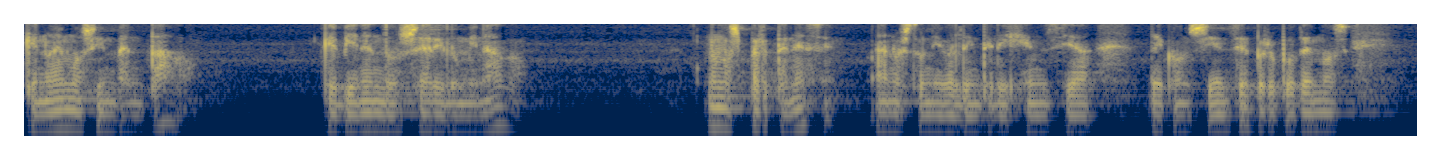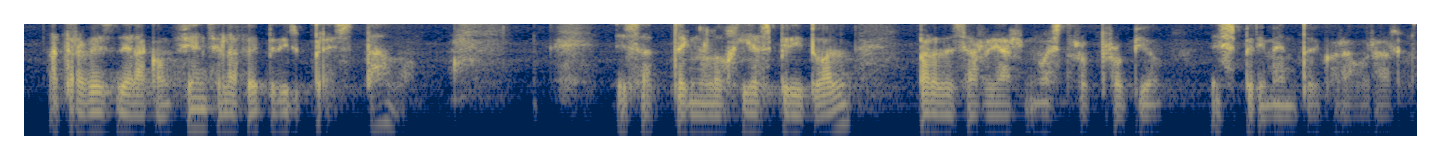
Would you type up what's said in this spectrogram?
que no hemos inventado, que vienen de un ser iluminado. No nos pertenecen a nuestro nivel de inteligencia, de conciencia, pero podemos a través de la confianza y la fe pedir prestado esa tecnología espiritual para desarrollar nuestro propio experimento y colaborarlo.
